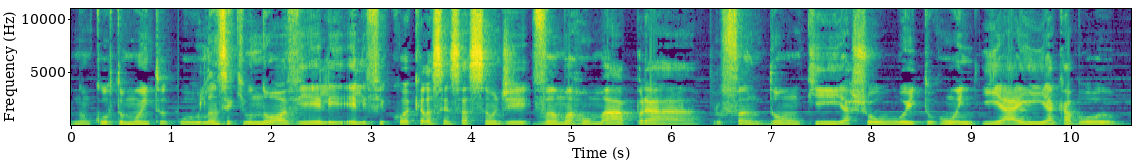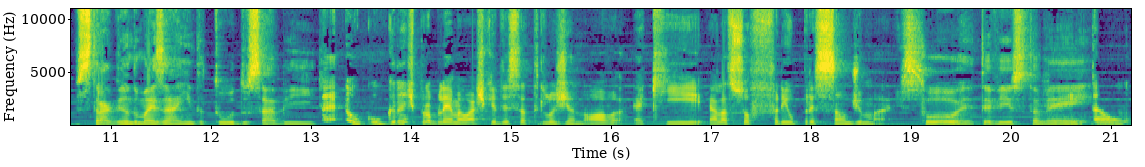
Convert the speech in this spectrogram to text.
não curto muito. O lance é que o 9, ele, ele ficou aquela sensação de vamos arrumar para pro fandom que achou o 8 ruim e aí acabou estragando mais ainda tudo, sabe? É, o, o, grande problema, eu acho que dessa trilogia nova é que ela sofreu pressão demais. Pô, teve isso também. Então,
